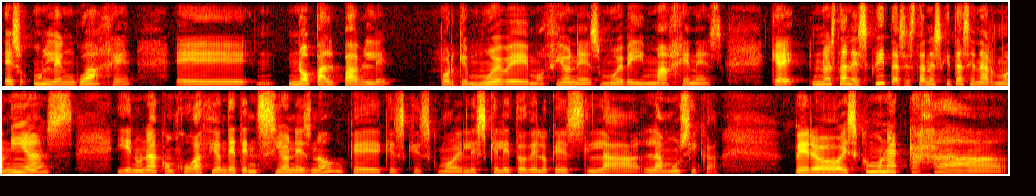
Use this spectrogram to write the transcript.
Es un lenguaje eh, no palpable porque mueve emociones, mueve imágenes que no están escritas, están escritas en armonías y en una conjugación de tensiones, ¿no? Que, es, que es, como el esqueleto de lo que es la, música. Pero es como una caja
